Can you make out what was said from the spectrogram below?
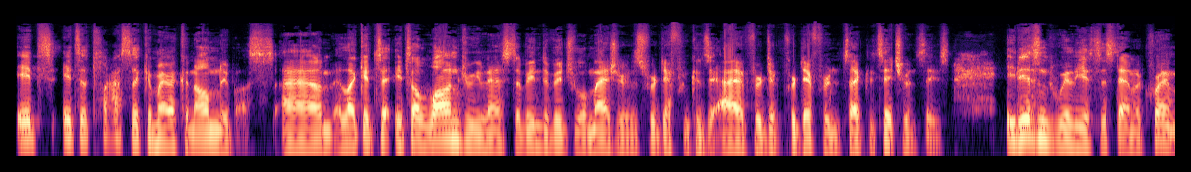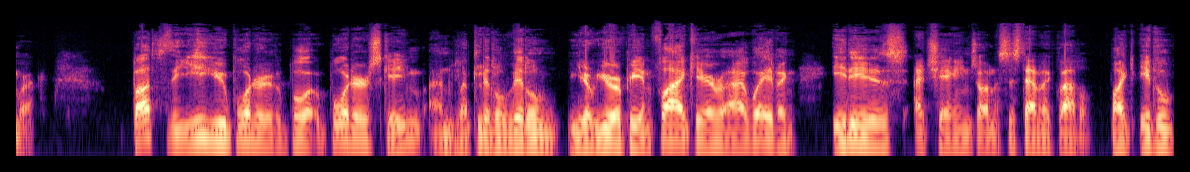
it's it's a classic American omnibus. Um, like it's a, it's a laundry list of individual measures for different uh, for di- for different uh, constituencies. It isn't really a systemic framework. But the EU border border scheme and like little little you know European flag here uh, waving, it is a change on a systemic level. Like it'll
